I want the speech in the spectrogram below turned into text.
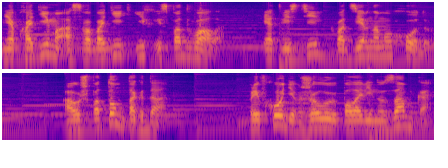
Необходимо освободить их из подвала и отвезти к подземному ходу. А уж потом тогда. При входе в жилую половину замка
